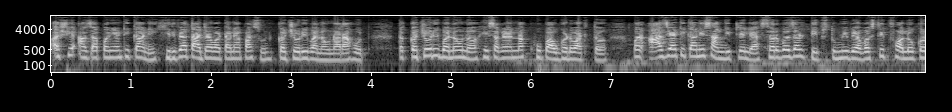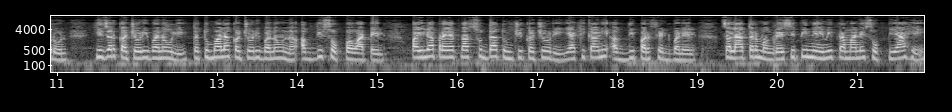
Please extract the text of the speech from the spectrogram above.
अशी आज आपण या ठिकाणी हिरव्या ताज्या वाटाण्यापासून कचोरी बनवणार आहोत. तर कचोरी बनवणं हे सगळ्यांना खूप अवघड वाटतं. पण आज या ठिकाणी सांगितलेल्या सर्व जर टिप्स तुम्ही व्यवस्थित फॉलो करून ही जर कचोरी बनवली तर तुम्हाला कचोरी बनवणं अगदी सोपं वाटेल. पहिल्या प्रयत्नात सुद्धा तुमची कचोरी या ठिकाणी अगदी परफेक्ट बनेल. चला तर मग रेसिपी नेहमीप्रमाणे सोपी आहे.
